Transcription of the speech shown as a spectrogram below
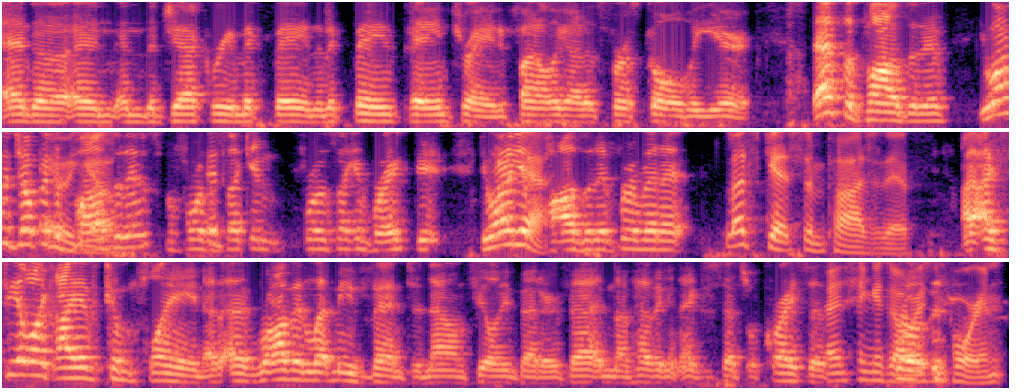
and uh and and the Jackery McBain, the McBain Payne train finally got his first goal of the year. That's a positive. You want to jump There into we go. positives before the It's- second before the second break? Do, do you want to get Yeah. positive for a minute? Let's get some positive. I, I feel like I have complained. Uh, uh, Robyn let me vent, and now I'm feeling better. That and I'm having an existential crisis. Fencing is So- always important.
